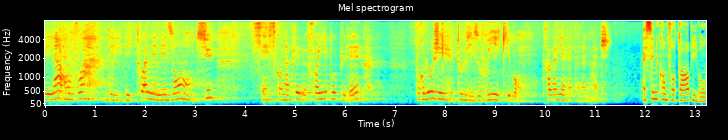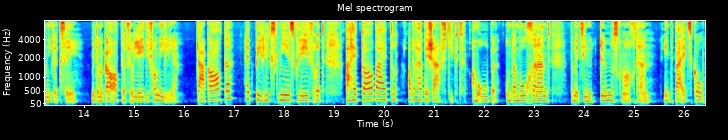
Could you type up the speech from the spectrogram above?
Et là, on voit les, les toits des maisons en dessus. C'est ce qu'on appelait le foyer populaire pour loger tous les ouvriers qui vont travailler à la Tamanwatch. Es sind komfortable Wohnungen mit einem Garten für jede Familie. Der Garten hat billiges Gemüse geliefert. Er hat die Arbeiter aber auch beschäftigt. Am Oben und am Wochenende, damit sie nichts Dümmeres gemacht haben, in die Beiz zu gehen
